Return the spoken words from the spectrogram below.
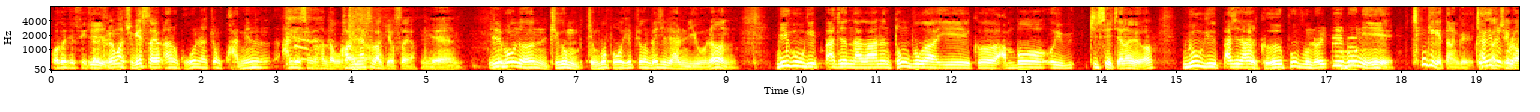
얻어질 수 있다. 이- 그러면 주겠어요? 나는 그거는 좀 과민하게 생각한다고. 과민할 봐요. 수밖에 없어요. 예. 일본은 지금 정보보호협정을 맺으려 하는 이유는 미국이 빠져나가는 동북아 이 그 안보의 질서 있잖아요. 미국이 빠져나갈 그 부분을 일본이 챙기겠다는 거예요. 자기들 그러니까 걸로 제가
